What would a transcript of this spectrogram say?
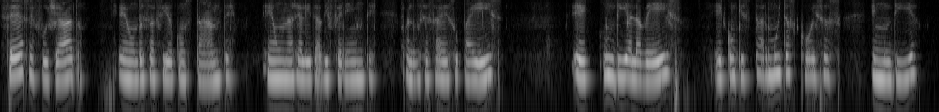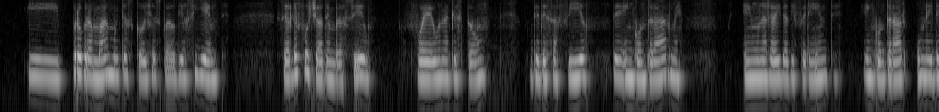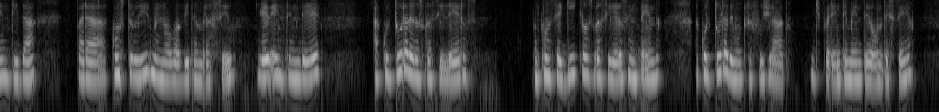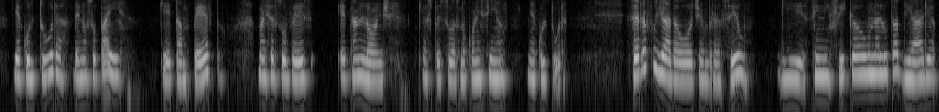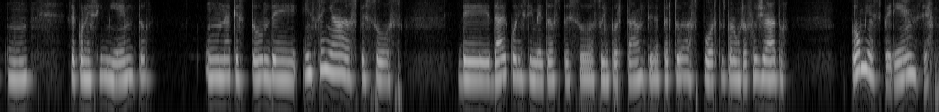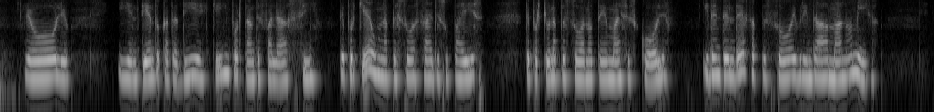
Ser refugiado é um desafio constante, é uma realidade diferente. Quando você sai do seu país, é um dia à vez, é conquistar muitas coisas em um dia e programar muitas coisas para o dia seguinte. Ser refugiado em Brasil foi uma questão de desafio, de encontrar-me em uma realidade diferente, encontrar uma identidade para construir minha nova vida em Brasil, entender a cultura dos brasileiros e conseguir que os brasileiros entendam a cultura de um refugiado, diferentemente de onde seja, e a cultura de nosso país, que é tão perto, mas a sua vez é tão longe que as pessoas não conheciam minha cultura. Ser refugiada hoje em Brasil e significa uma luta diária, um reconhecimento uma questão de ensinar às pessoas, de dar conhecimento às pessoas o importante de apertar as portas para um refugiado. Com minha experiência, eu olho e entendo cada dia que é importante falar sim, de por que uma pessoa sai de seu país, de por que uma pessoa não tem mais escolha, e de entender essa pessoa e brindar a mão amiga.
